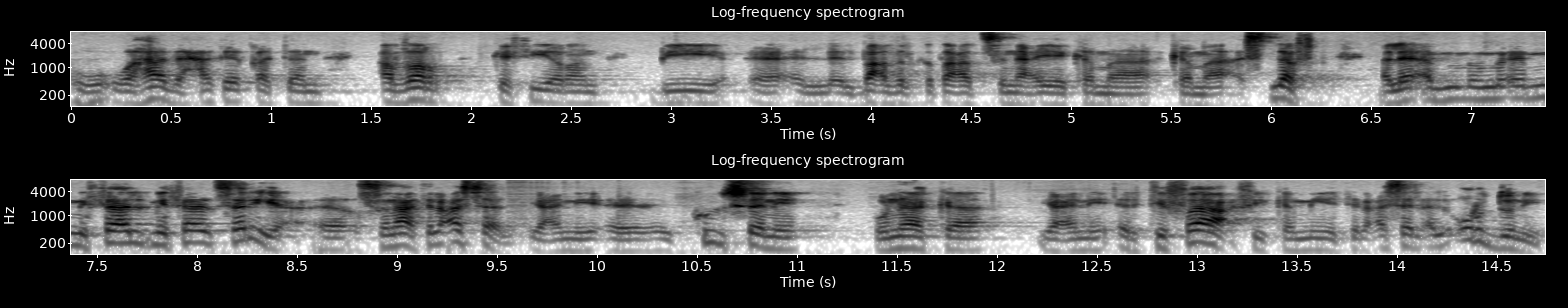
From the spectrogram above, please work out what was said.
وهذا حقيقة أضر كثيرا ببعض القطاعات الصناعية كما كما أسلفت. مثال مثال سريع صناعة العسل. يعني كل سنة هناك يعني ارتفاع في كمية العسل الأردني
